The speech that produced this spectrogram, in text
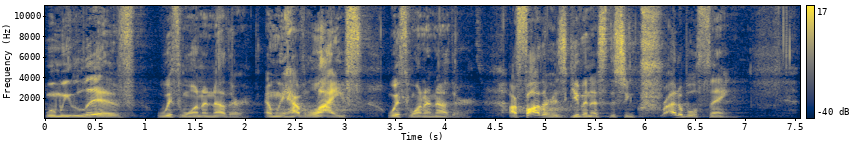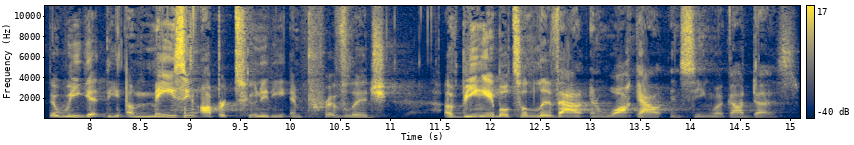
when we live with one another and we have life with one another. Our Father has given us this incredible thing that we get the amazing opportunity and privilege of being able to live out and walk out and seeing what God does.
